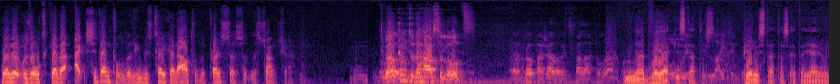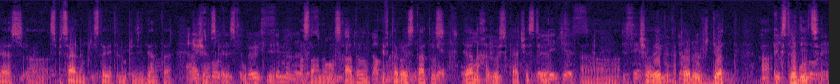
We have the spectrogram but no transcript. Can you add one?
whether it was altogether accidental that he was taken out of the process at this juncture. Welcome to the House of Lords. У меня двоякий статус. Первый статус – это я являюсь э, специальным представителем президента Чеченской Республики Аслана Масхадова. И второй статус – я нахожусь в качестве э, человека, который ждет э, экстрадиции.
